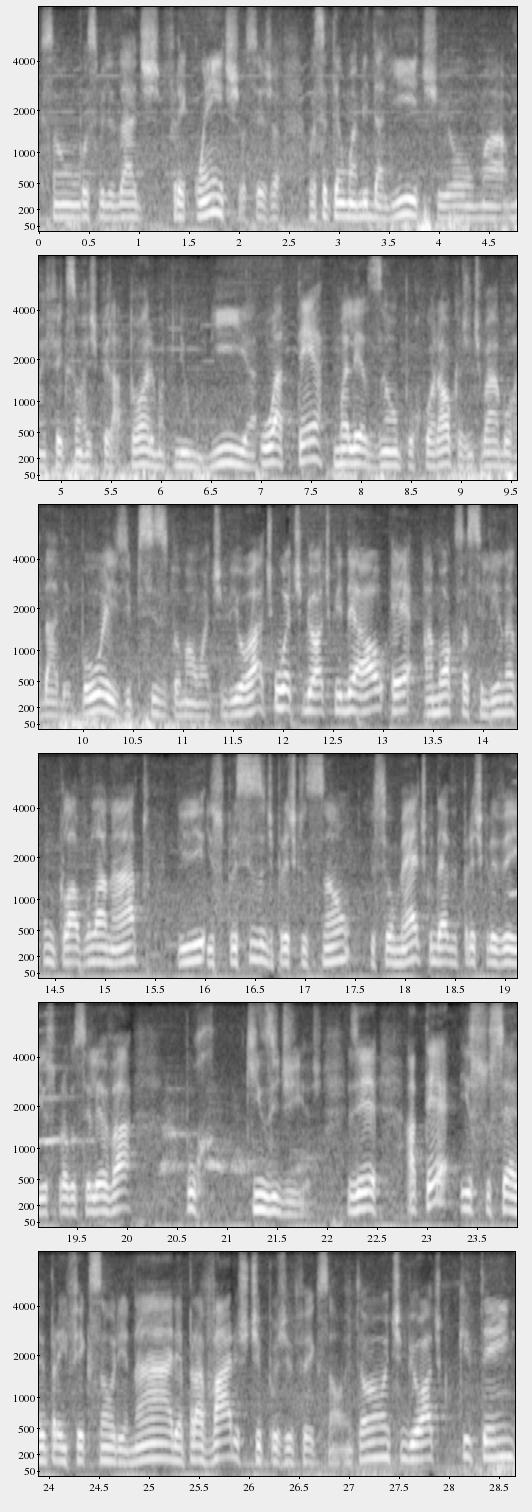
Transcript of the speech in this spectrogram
que são possibilidades frequentes, ou seja, você tem uma amidalite ou uma, uma infecção respiratória, uma pneumonia, ou até uma lesão por coral, que a gente vai abordar depois e precisa tomar um antibiótico, o antibiótico ideal é amoxicilina com clavulanato e isso precisa de prescrição o seu médico deve prescrever isso para você levar por 15 dias. Quer dizer, até isso serve para infecção urinária, para vários tipos de infecção. Então é um antibiótico que tem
